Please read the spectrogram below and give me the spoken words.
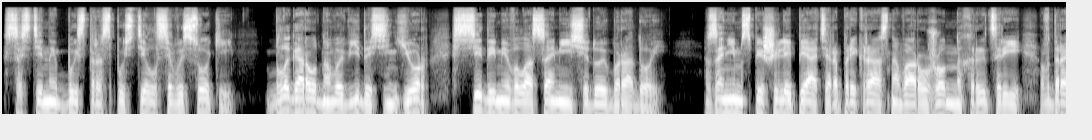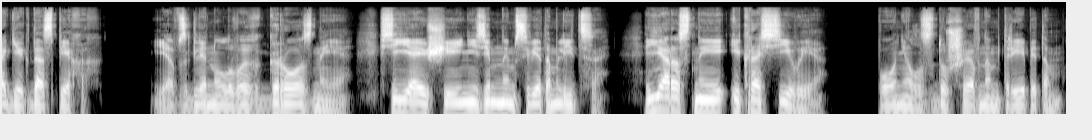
Со стены быстро спустился высокий, благородного вида сеньор с седыми волосами и седой бородой. За ним спешили пятеро прекрасно вооруженных рыцарей в дорогих доспехах. Я взглянул в их грозные, сияющие неземным светом лица, яростные и красивые, понял с душевным трепетом,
